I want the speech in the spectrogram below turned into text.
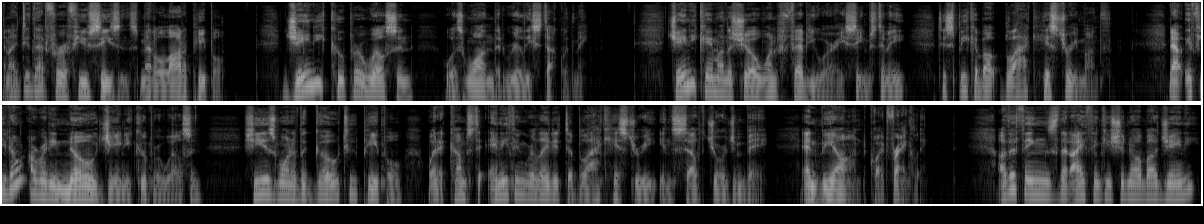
and I did that for a few seasons, met a lot of people. Janie Cooper Wilson was one that really stuck with me. Janie came on the show one February, seems to me, to speak about Black History Month. Now, if you don't already know Janie Cooper Wilson, she is one of the go to people when it comes to anything related to black history in South Georgian Bay, and beyond, quite frankly. Other things that I think you should know about Janie,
